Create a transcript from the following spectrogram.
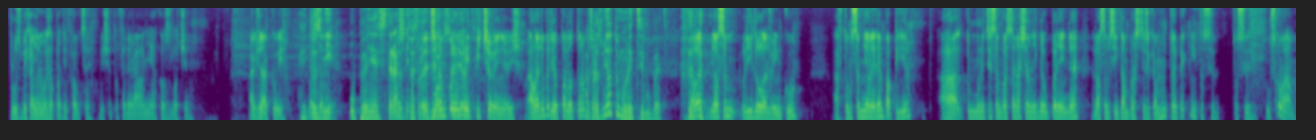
plus bych ani nemohl zaplatit kauci, když je to federální jako zločin. Takže takový. Hej, to veselý. zní úplně strašně. ty A, pro, Přitom kvůli sedět. úplný píčovině, víš. Ale dobrý, dopadlo to a dobře. proč měl tu munici vůbec? Ale měl jsem Lidl ledvinku a v tom jsem měl jeden papír a tu munici jsem prostě našel někde úplně jinde a dal jsem si ji tam prostě, říkám, hm, to je pěkný, to si, to si uschovám.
